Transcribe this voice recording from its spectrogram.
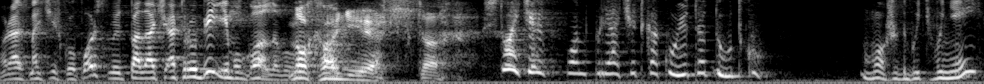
Ну, раз мальчишка упорствует, палач, отруби ему голову. Наконец-то! Стойте, он прячет какую-то дудку. Может быть, в ней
